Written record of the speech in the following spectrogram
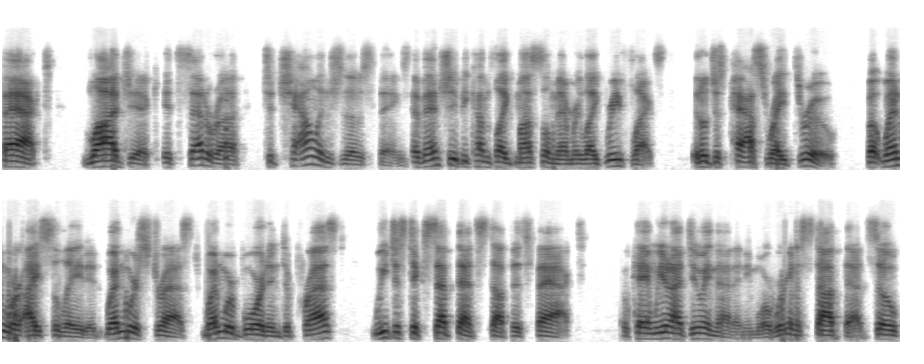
fact, logic, etc., to challenge those things. Eventually, becomes like muscle memory, like reflex it'll just pass right through. But when we're isolated, when we're stressed, when we're bored and depressed, we just accept that stuff as fact. Okay. And we're not doing that anymore. We're going to stop that. So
